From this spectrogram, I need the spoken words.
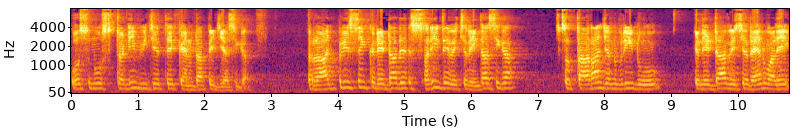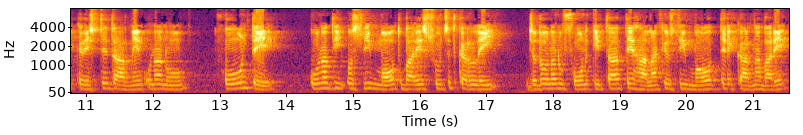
ਉਸ ਨੂੰ ਸਟੱਡੀ ਵੀਜ਼ੇ ਤੇ ਕੈਨੇਡਾ ਭੇਜਿਆ ਸੀਗਾ। ਰਾਜਪ੍ਰੀਤ ਸਿੰਘ ਕੈਨੇਡਾ ਦੇ ਸਰੀ ਦੇ ਵਿੱਚ ਰਹਿੰਦਾ ਸੀਗਾ। 17 ਜਨਵਰੀ ਨੂੰ ਕੈਨੇਡਾ ਵਿੱਚ ਰਹਿਣ ਵਾਲੇ ਇੱਕ ਰਿਸ਼ਤੇਦਾਰ ਨੇ ਉਹਨਾਂ ਨੂੰ ਫੋਨ ਤੇ ਉਹਨਾਂ ਦੀ ਉਸ ਦੀ ਮੌਤ ਬਾਰੇ ਸੂਚਿਤ ਕਰਨ ਲਈ ਜਦੋਂ ਉਹਨਾਂ ਨੂੰ ਫੋਨ ਕੀਤਾ ਤੇ ਹਾਲਾਂਕਿ ਉਸ ਦੀ ਮੌਤ ਦੇ ਕਾਰਨਾਂ ਬਾਰੇ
